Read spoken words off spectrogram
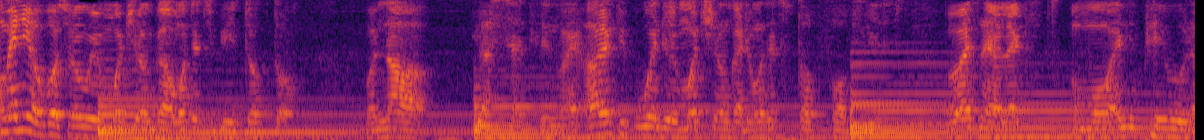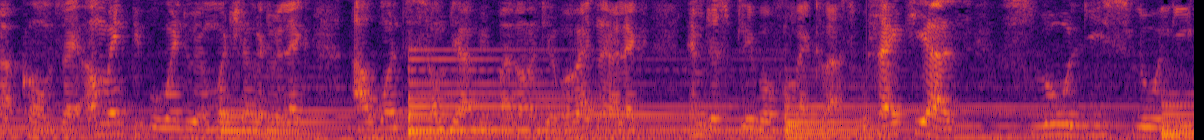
many of us, when we were much younger, wanted to be a doctor, but now you are settling, right? How many people, when they were much younger, they wanted to top Forbes list, but right now, like, um, more any payroll that comes, right? How many people, when they were much younger, they were like, I want to someday have a Ballon d'Or, but right now, like, let me just play ball for my class. Society has slowly, slowly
